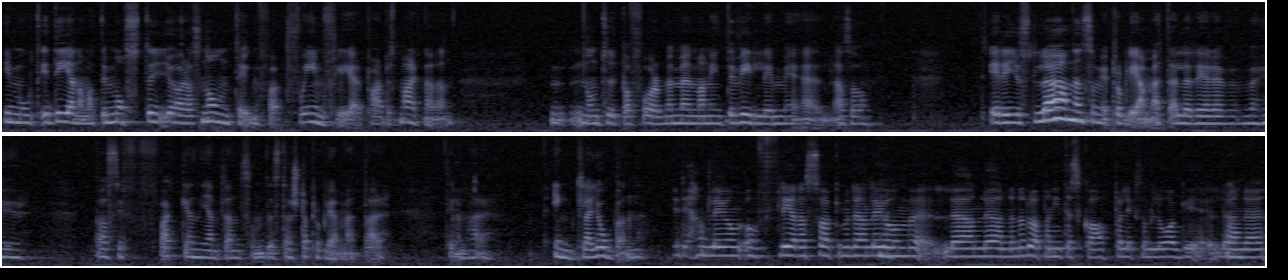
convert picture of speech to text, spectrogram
emot idén om att det måste göras någonting för att få in fler på arbetsmarknaden. Någon typ av former, men man är inte villig med, alltså är det just lönen som är problemet eller är det hur, vad ser facken egentligen som det största problemet där till de här enkla jobben? Det handlar ju om, om flera saker men det handlar ju Mm. om eh, lön, lönerna då, att man inte skapar liksom låglönegrupper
